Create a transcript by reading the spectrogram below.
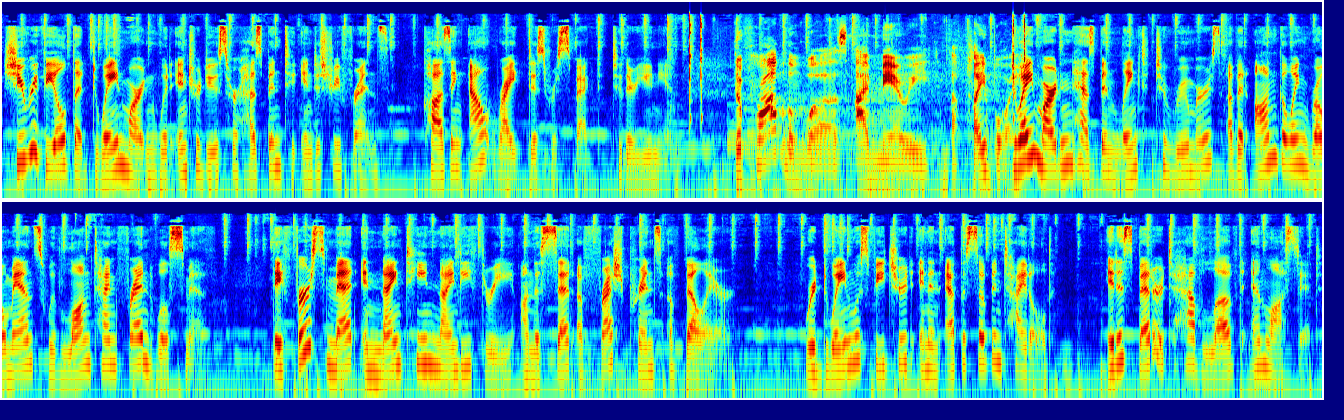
she revealed that Duane Martin would introduce her husband to industry friends, causing outright disrespect to their union. The problem was I married a playboy. Duane Martin has been linked to rumors of an ongoing romance with longtime friend Will Smith. They first met in 1993 on the set of Fresh Prince of Bel Air, where Duane was featured in an episode entitled, It is Better to Have Loved and Lost It.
